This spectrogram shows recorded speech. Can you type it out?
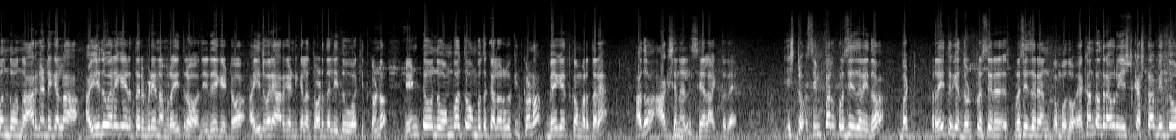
ಬಂದು ಒಂದು ಆರು ಗಂಟೆಗೆಲ್ಲ ಐದುವರೆಗೆ ಇರ್ತಾರೆ ಬಿಡಿ ನಮ್ಮ ರೈತರು, ನಿದ್ದೆಗೆಟ್ಟು. ಐದುವರೆ, ಆರು ಗಂಟೆಗೆಲ್ಲ ತೋಟದಲ್ಲಿ ಇದ್ದು ಹೋಗಿ ಕಿತ್ಕೊಂಡು, ಎಂಟು, ಒಂದು ಒಂಬತ್ತು ಒಂಬತ್ತು ಕಾಲವರೆಗೂ ಕಿತ್ಕೊಂಡು ಬೇಗ ಎತ್ಕೊಂಬರ್ತಾರೆ ಅದು ಆಕ್ಷನಲ್ಲಿ ಸೇಲ್ ಆಗ್ತದೆ. ಇಷ್ಟು ಸಿಂಪಲ್ ಪ್ರೊಸೀಜರ್ ಇದು, ಬಟ್ ರೈತರಿಗೆ ದೊಡ್ಡ ಪ್ರೊಸೀಜರ್ ಪ್ರೊಸೀಜರ್ ಅನ್ಕೊಬೋದು. ಯಾಕಂತಂದರೆ ಅವರು ಇಷ್ಟು ಕಷ್ಟ ಬಿದ್ದು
